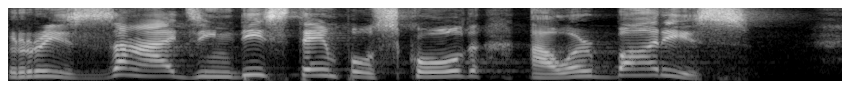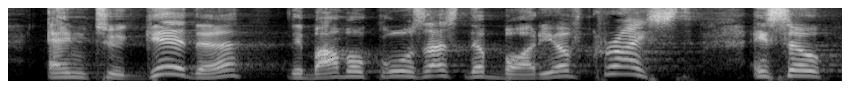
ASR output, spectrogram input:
resides in these temples called our bodies. And together, the Bible calls us the body of Christ. And so,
